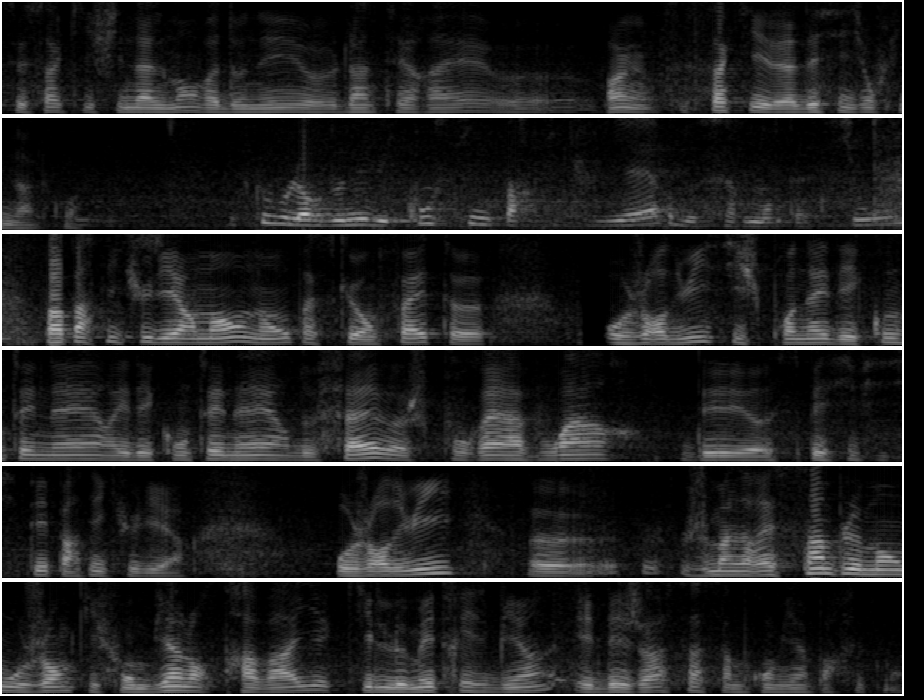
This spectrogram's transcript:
C'est ça qui finalement va donner euh, l'intérêt, euh, c'est ça qui est la décision finale. Quoi. Est-ce que vous leur donnez des consignes particulières de fermentation? Pas particulièrement, non, parce qu'en fait, Aujourd'hui, si je prenais des containers et des containers de fèves, je pourrais avoir des euh, spécificités particulières. Aujourd'hui, euh, je m'adresse simplement aux gens qui font bien leur travail, qui le maîtrisent bien, et déjà ça, ça me convient parfaitement.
